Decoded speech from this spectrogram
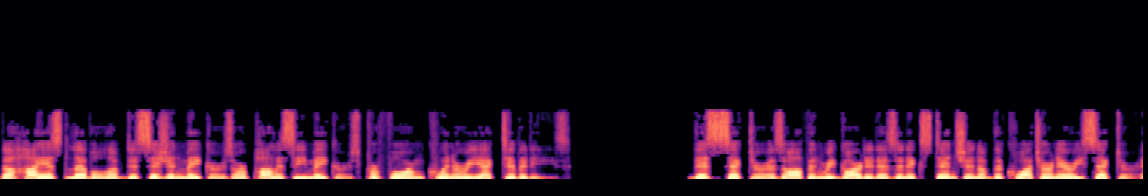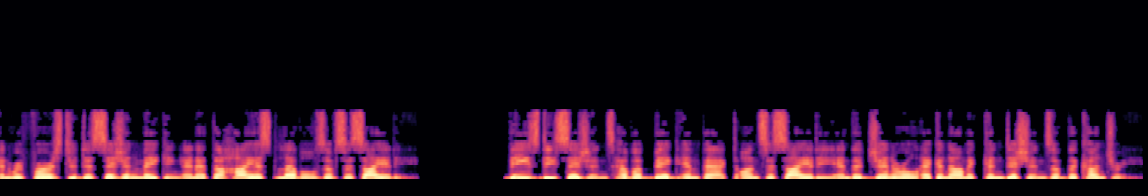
The highest level of decision makers or policy makers perform quinary activities. This sector is often regarded as an extension of the quaternary sector and refers to decision-making and at the highest levels of society. These decisions have a big impact on society and the general economic conditions of the country.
